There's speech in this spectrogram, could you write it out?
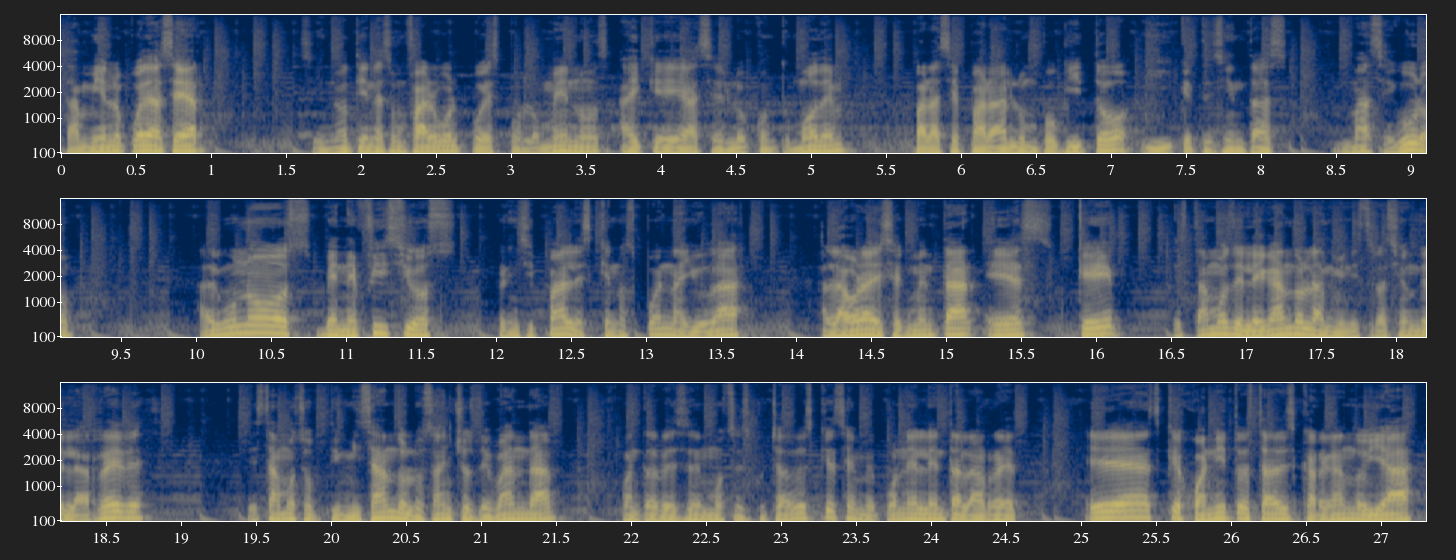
también lo puede hacer. Si no tienes un firewall, pues por lo menos hay que hacerlo con tu modem para separarlo un poquito y que te sientas más seguro. Algunos beneficios principales que nos pueden ayudar a la hora de segmentar es que estamos delegando la administración de las redes, estamos optimizando los anchos de banda. ¿Cuántas veces hemos escuchado? Es que se me pone lenta la red es que Juanito está descargando ya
